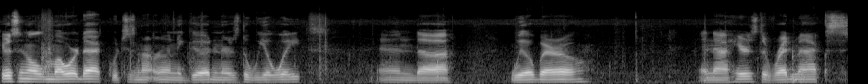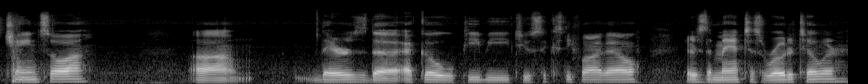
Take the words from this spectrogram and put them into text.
here's an old mower deck, which is not really any good. And there's the wheel weights and uh, wheelbarrow. And now here's the Red Max chainsaw. Um, there's the Echo PB265L. There's the Mantis rototiller.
